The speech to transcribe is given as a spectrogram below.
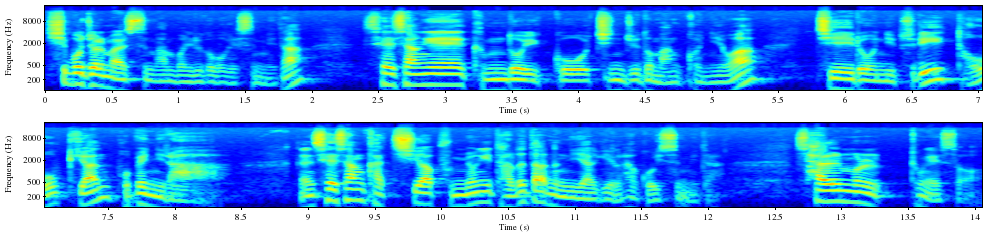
15절 말씀 한번 읽어보겠습니다. 세상에 금도 있고 진주도 많거니와 지혜로운 입술이 더욱 귀한 보배니라. 세상 가치와 분명히 다르다는 이야기를 하고 있습니다. 삶을 통해서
